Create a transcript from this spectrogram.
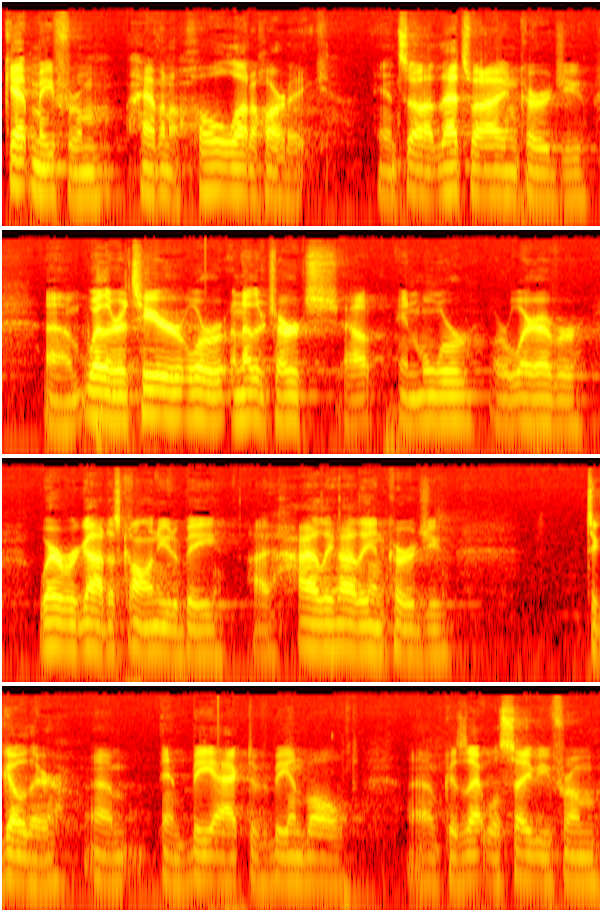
kept me from having a whole lot of heartache, and so that's what I encourage you, um, whether it's here or another church out in Moore or wherever, wherever God is calling you to be. I highly, highly encourage you to go there um, and be active, be involved, because uh, that will save you from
